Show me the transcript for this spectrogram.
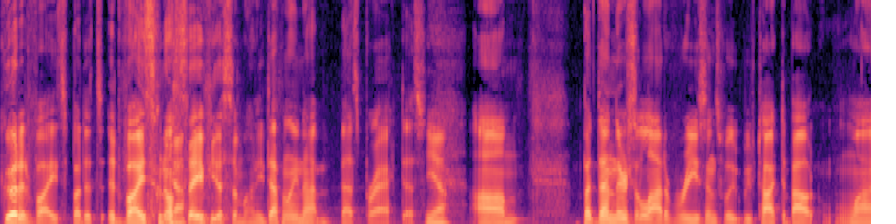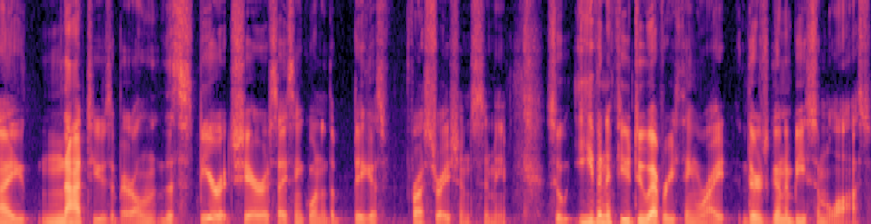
good advice, but it's advice and it'll Yeah. save you some money. Definitely not best practice. Yeah. Um, but then there's a lot of reasons we, we've talked about why not to use a barrel. The spirit share is, I think, one of the biggest frustrations to me. So even if you do everything right, there's going to be some loss.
